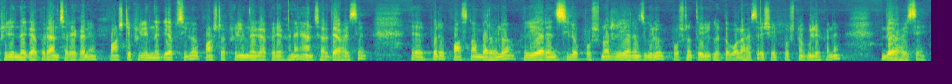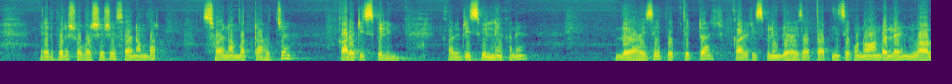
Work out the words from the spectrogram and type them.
fill in the গ্যাপের আনসার এখানে। পাঁচটি ফিল ইন দ্য গ্যাপ ছিল। পাঁচটা ফিল ইন দ্য গ্যাপের এখানে অ্যান্সার দেওয়া হয়েছে। এরপরে পাঁচ নাম্বার হলো রিয়ারেঞ্জ ছিল প্রশ্ন রিয়ারেঞ্জগুলো প্রশ্ন তৈরি করতে বলা হয়েছে। সেই প্রশ্নগুলো এখানে দেওয়া হয়েছে। এরপরে সবার শেষে ছয় নাম্বার ছয় নাম্বারটা হচ্ছে কারেক্ট স্পেলিং কারেক্ট স্পেলিং এখানে দেওয়া হয়েছে। প্রত্যেকটা কারেক্ট স্পেলিং দেওয়া হয়েছে। অর্থাৎ নিচে কোনো আন্ডারলাইন লাল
